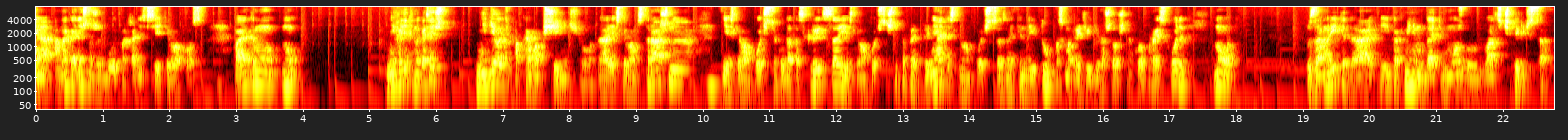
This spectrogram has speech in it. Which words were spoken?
а, она, конечно же, будет проходить все эти вопросы. Поэтому, ну, не хотите накосячить, не делайте пока вообще ничего. Да? Если вам страшно, если вам хочется куда-то скрыться, если вам хочется что-то предпринять, если вам хочется зайти на YouTube, посмотреть видео, что же такое происходит, ну вот, замрите, да, и как минимум дайте мозгу 24 часа.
